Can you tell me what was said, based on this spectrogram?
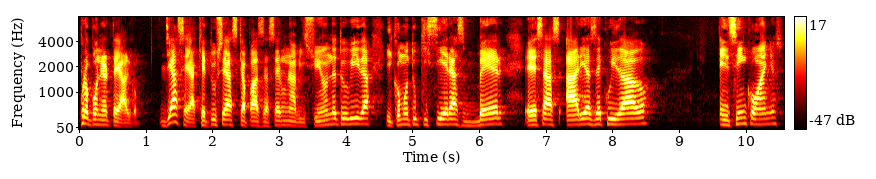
proponerte algo. Ya sea que tú seas capaz de hacer una visión de tu vida y cómo tú quisieras ver esas áreas de cuidado en cinco años,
